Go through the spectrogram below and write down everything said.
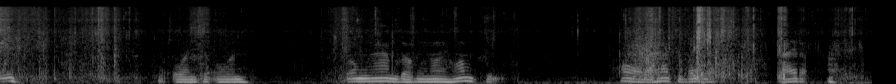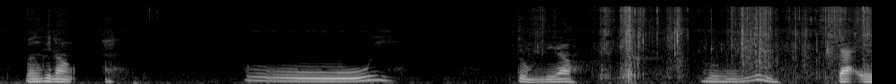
อุ๊ยจะอ่อนจะอ่อนต้มงามดอกน้อยๆหอมขึ้นพ่อละห้าสิบบาทได้ดอกอะเบิ้งพี่น้องโอ้ยจุ่มเดียวโอ้ยจะเอ๋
